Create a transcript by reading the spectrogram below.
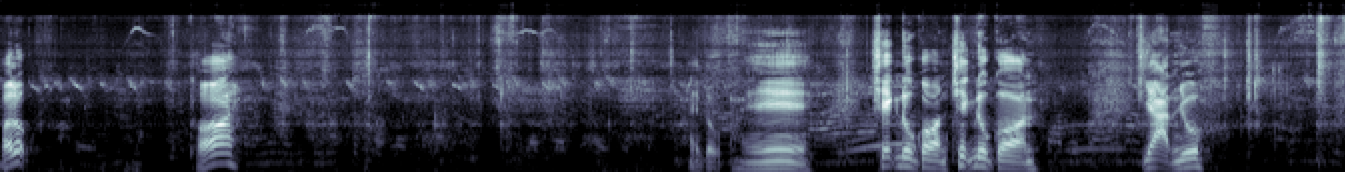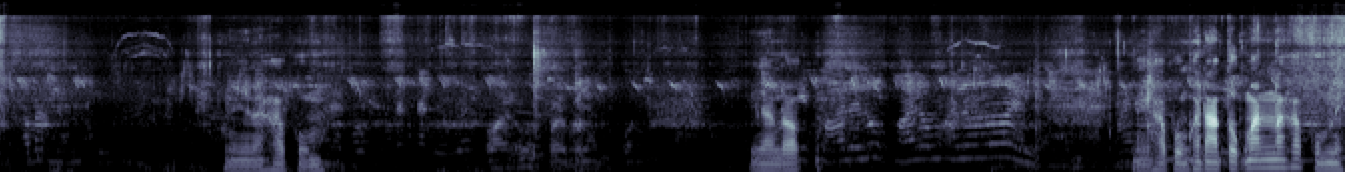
ถอยลูก ถอยให้ดูนี่เช็คดูก่อนเช็คดูก่อนหยานอยู่ นี่นะครับผมอยลูกปล่อยไปยังดอกถอยเลยลูกถอยลงมาเลยนี่ครับผมขนาดตกมันนะครับ ผมนี่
